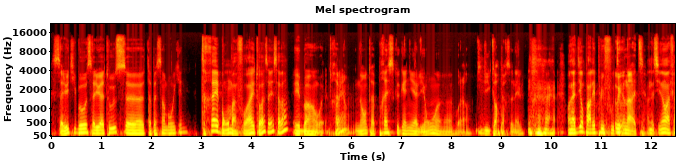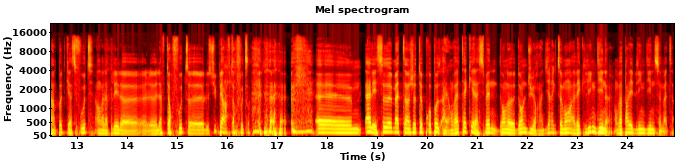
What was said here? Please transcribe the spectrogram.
Salut Thibaut, salut à tous. Euh, T'as passé un bon week-end? Très bon, ma foi. Et toi, ça, ça va? Eh ben ouais, très Ouais. bien. Nantes a presque gagné à Lyon. euh, voilà, petite victoire personnelle. On a dit on parlait plus foot. Oui, hein. on arrête. On a, sinon, on va faire un podcast foot. On va l'appeler le- le- l'after foot, euh, le super after foot. Euh, allez, ce matin, je te propose. Allez, on va attaquer la semaine dans le, dans le dur, hein, directement avec LinkedIn. On va parler de LinkedIn ce matin.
